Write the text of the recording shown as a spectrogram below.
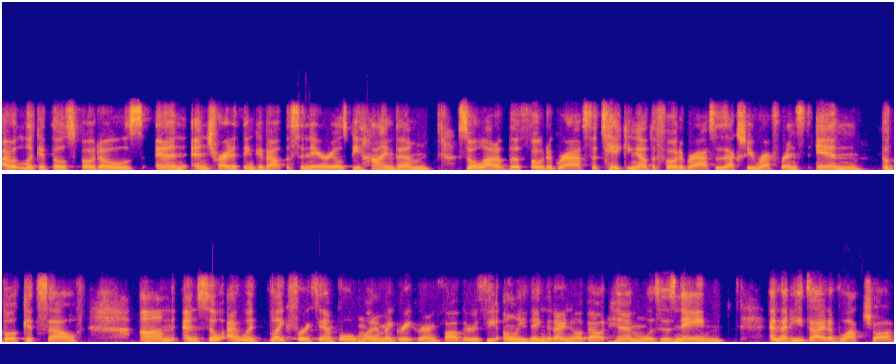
I would look at those photos and and try to think about the scenarios behind them. So a lot of the photographs, the taking of the photographs is actually referenced in the book itself. Um, and so I would like, for example, one of my great grandfathers, the only thing that I know about him was his name and that he died of lockjaw.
